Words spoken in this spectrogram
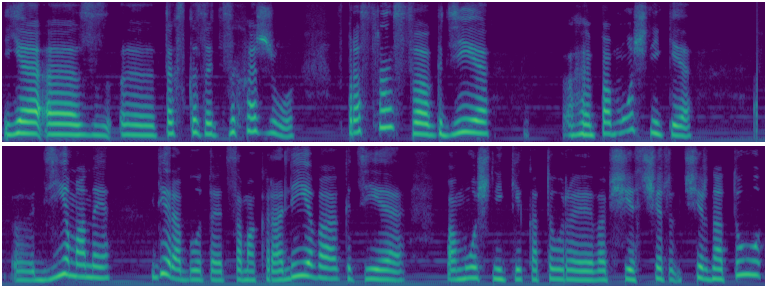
Я, э, э, так сказать, захожу в пространство, где э, помощники, э, демоны, где работает сама королева, где помощники, которые вообще чер- черноту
